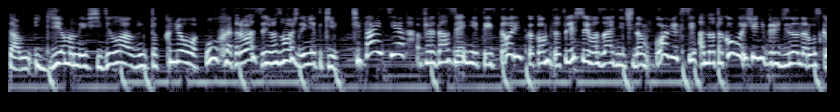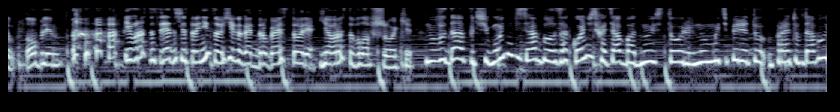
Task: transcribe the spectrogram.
там и демоны, и все дела, блин, так клево. Ух, оторваться невозможно. И мне такие, читайте продолжение этой истории в каком-то плешиво-задничном комиксе. Оно такого еще не переведено на русском. О, блин. И просто следующая страница вообще какая-то другая история. Я просто была в шоке. Ну да, почему нельзя было закончить хотя бы одну историю? Ну, мы теперь эту, про эту вдову,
